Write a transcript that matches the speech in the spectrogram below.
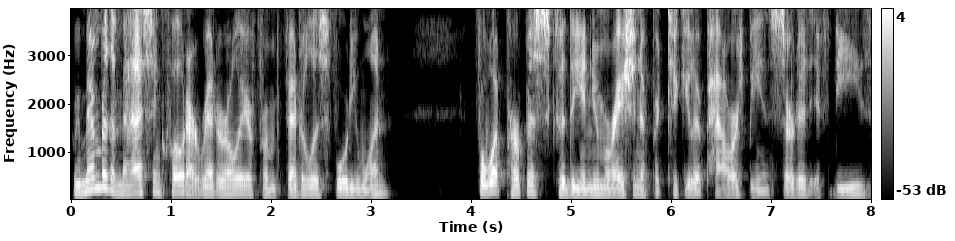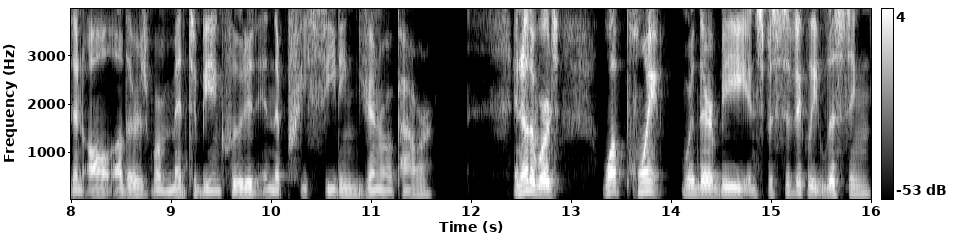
Remember the Madison quote I read earlier from Federalist 41? For what purpose could the enumeration of particular powers be inserted if these and all others were meant to be included in the preceding general power? In other words, what point would there be in specifically listing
